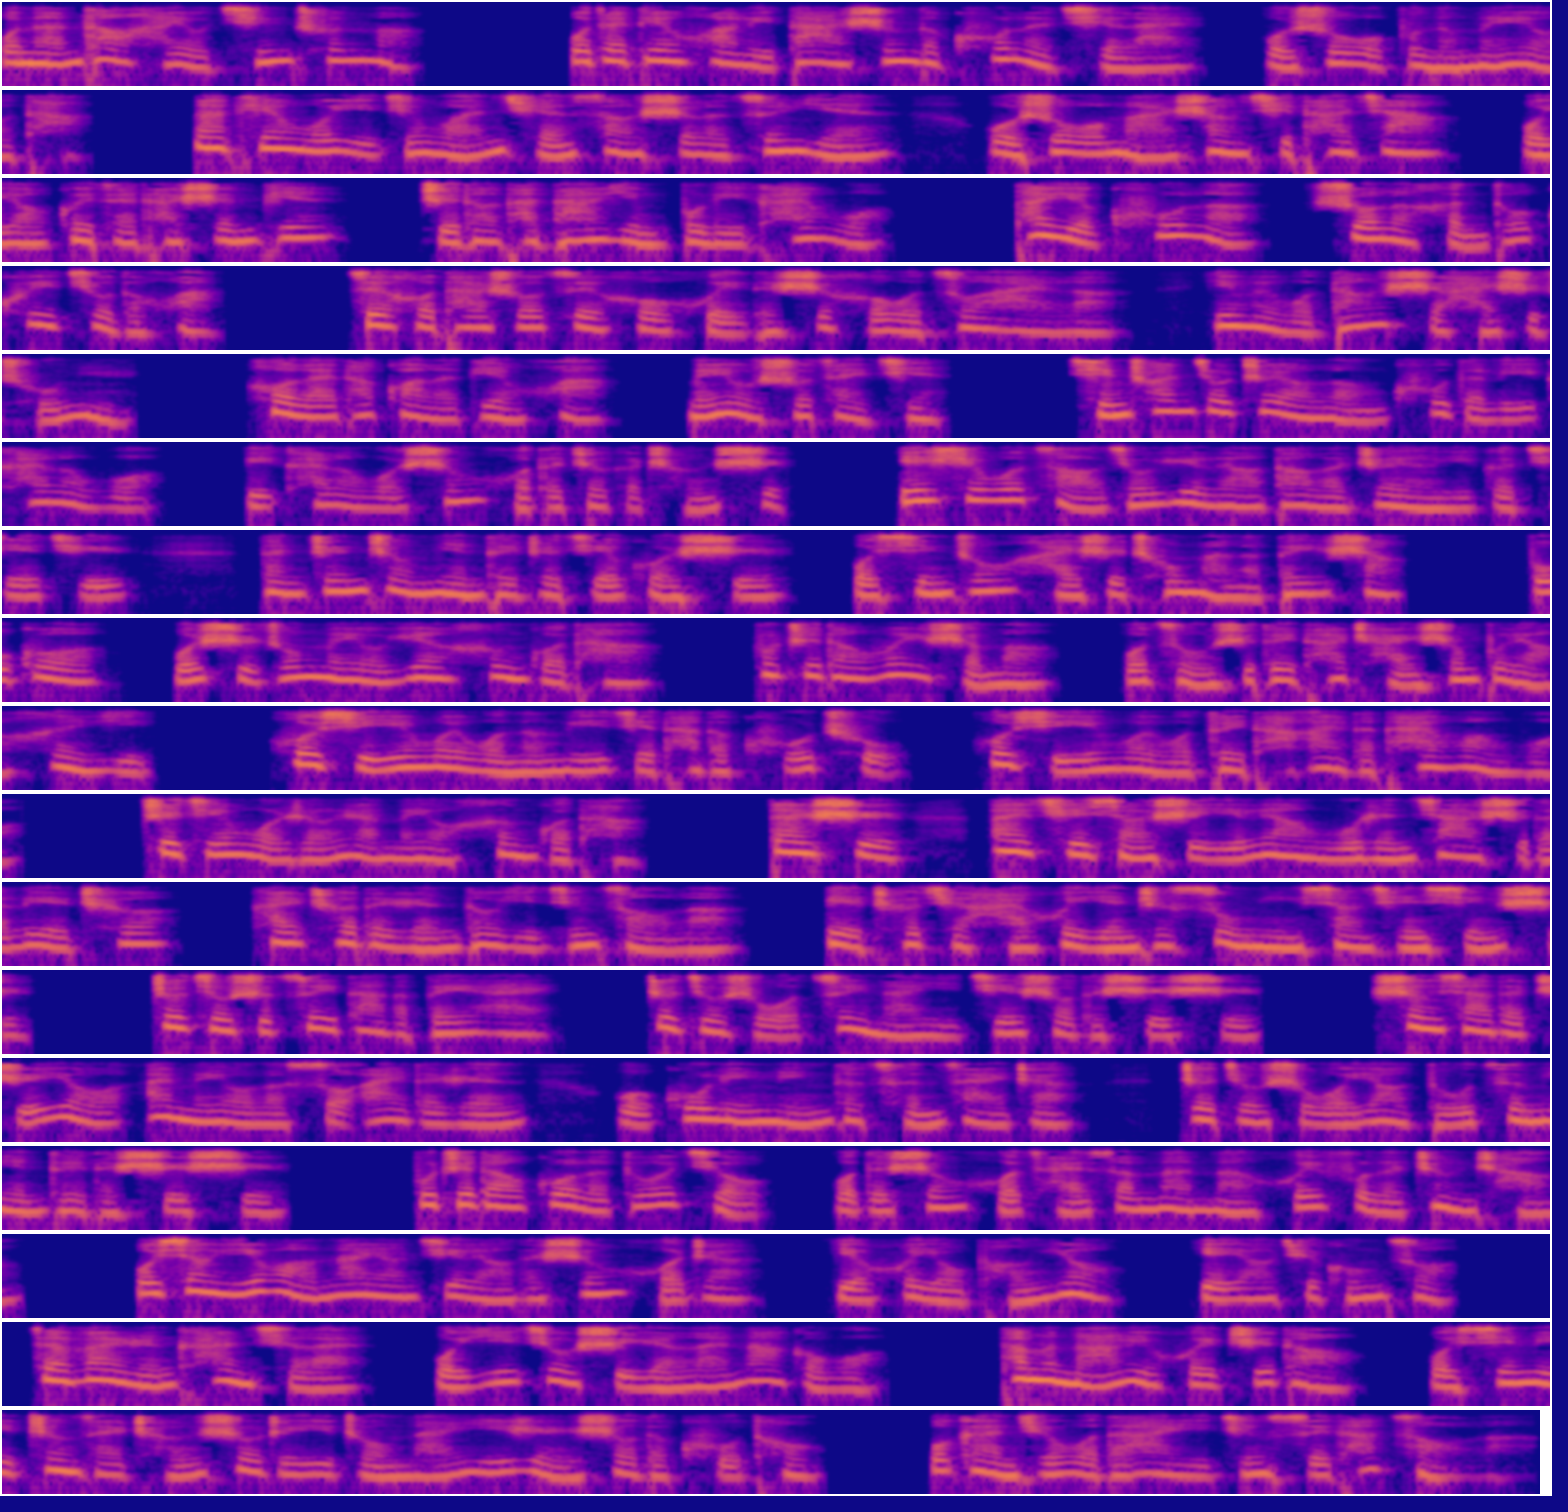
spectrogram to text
我难道还有青春吗？”我在电话里大声的哭了起来。我说我不能没有他。那天我已经完全丧失了尊严。我说我马上去他家，我要跪在他身边，直到他答应不离开我。他也哭了，说了很多愧疚的话。最后他说最后悔的是和我做爱了，因为我当时还是处女。后来他挂了电话，没有说再见。秦川就这样冷酷的离开了我，离开了我生活的这个城市。也许我早就预料到了这样一个结局，但真正面对这结果时，我心中还是充满了悲伤。不过，我始终没有怨恨过他。不知道为什么，我总是对他产生不了恨意。或许因为我能理解他的苦楚，或。许因为我对他爱的太忘我，至今我仍然没有恨过他。但是爱却像是一辆无人驾驶的列车，开车的人都已经走了，列车却还会沿着宿命向前行驶。这就是最大的悲哀，这就是我最难以接受的事实。剩下的只有爱，没有了所爱的人，我孤零零的存在着。这就是我要独自面对的事实。不知道过了多久，我的生活才算慢慢恢复了正常。我像以往那样寂寥的生活着，也会有朋友，也要去工作。在外人看起来，我依旧是原来那个我。他们哪里会知道，我心里正在承受着一种难以忍受的苦痛。我感觉我的爱已经随他走了。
